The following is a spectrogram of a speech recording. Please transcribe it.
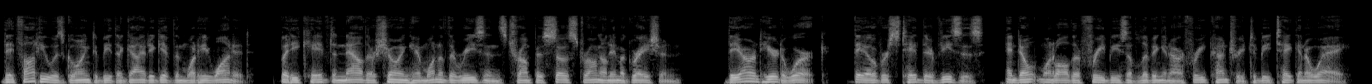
They thought he was going to be the guy to give them what he wanted, but he caved and now they're showing him one of the reasons Trump is so strong on immigration. They aren't here to work, they overstayed their visas, and don't want all the freebies of living in our free country to be taken away.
